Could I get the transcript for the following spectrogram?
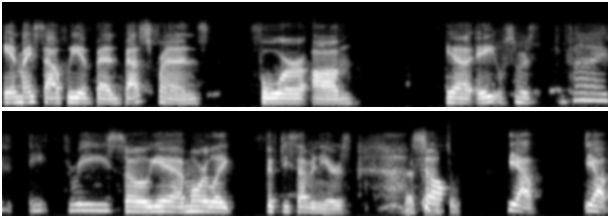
and myself. We have been best friends for um yeah eight five eight three so yeah more like 57 years that's so awesome. yeah yeah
